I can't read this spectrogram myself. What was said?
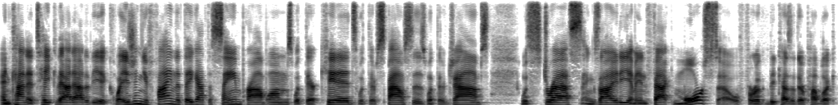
and kind of take that out of the equation, you find that they got the same problems with their kids, with their spouses, with their jobs, with stress, anxiety. I mean, in fact, more so for because of their public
